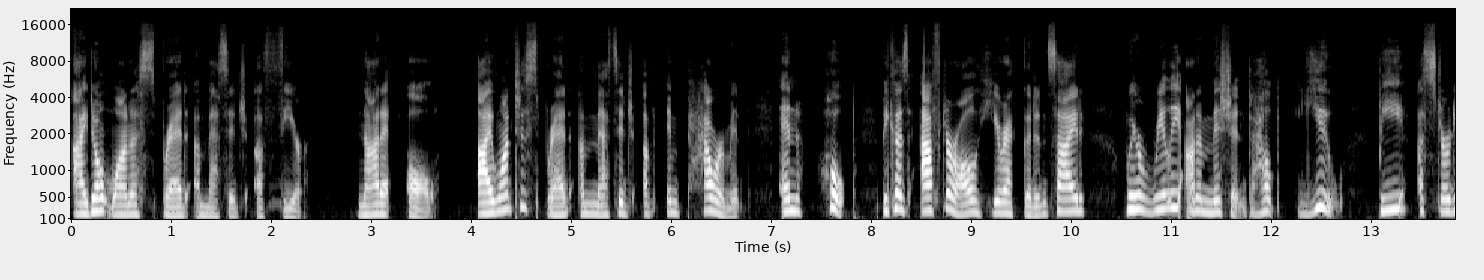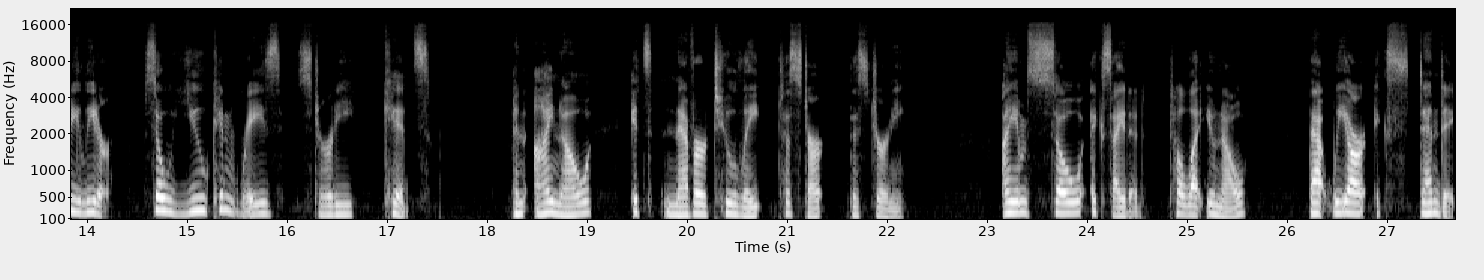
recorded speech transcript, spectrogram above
I don't want to spread a message of fear. Not at all. I want to spread a message of empowerment and hope because, after all, here at Good Inside, we're really on a mission to help you be a sturdy leader so you can raise sturdy kids. And I know it's never too late to start this journey. I am so excited to let you know that we are extending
